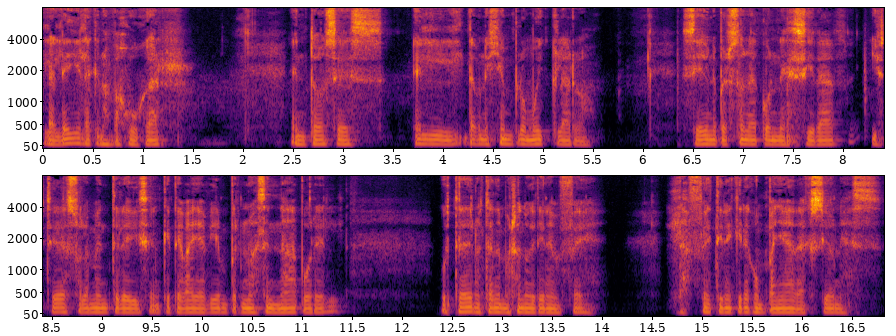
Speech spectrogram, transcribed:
la ley es la que nos va a juzgar. Entonces, Él da un ejemplo muy claro. Si hay una persona con necesidad y ustedes solamente le dicen que te vaya bien, pero no hacen nada por él, ustedes no están demostrando que tienen fe. La fe tiene que ir acompañada de acciones.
